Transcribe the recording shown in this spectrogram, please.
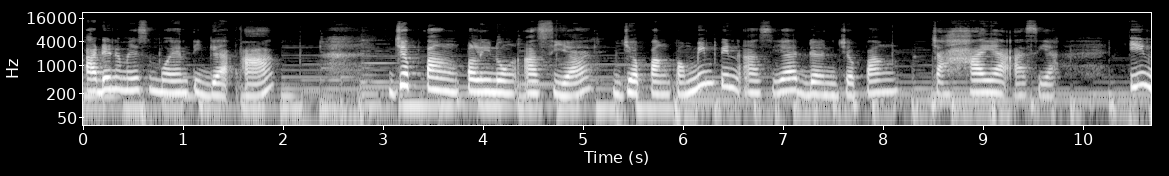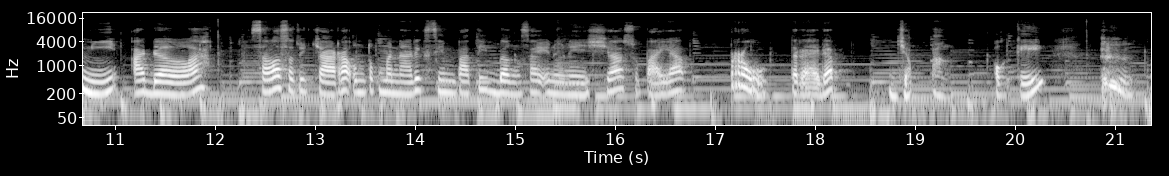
ada namanya semboyan 3A. Jepang pelindung Asia, Jepang pemimpin Asia dan Jepang cahaya Asia ini adalah salah satu cara untuk menarik simpati bangsa Indonesia supaya pro terhadap Jepang. Oke. Okay?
